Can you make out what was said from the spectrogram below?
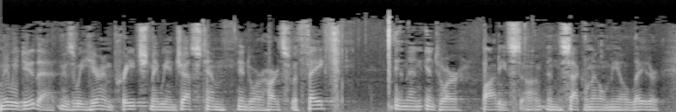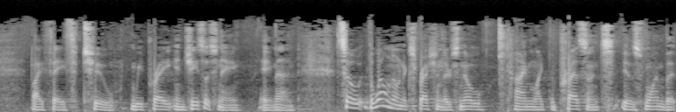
May we do that as we hear him preached. May we ingest him into our hearts with faith and then into our bodies um, in the sacramental meal later by faith too. We pray in Jesus' name, amen. So the well-known expression, there's no time like the present, is one that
